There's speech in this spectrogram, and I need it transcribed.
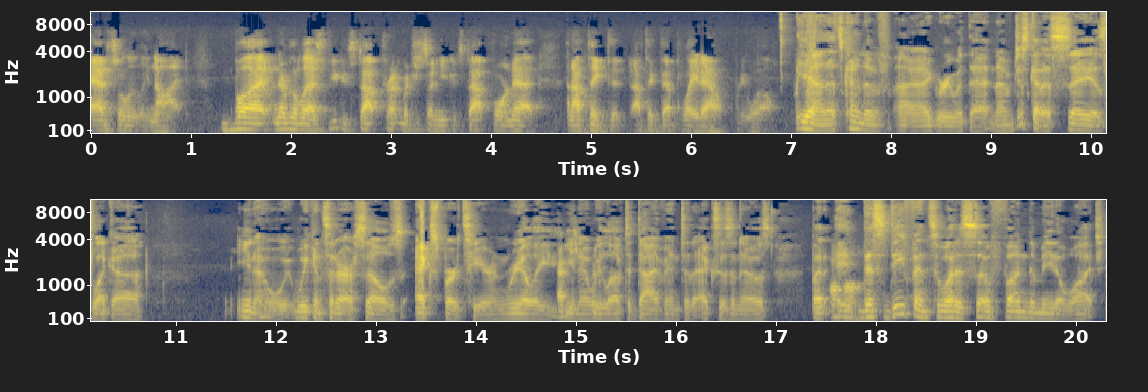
Absolutely not. But nevertheless, if you could stop Trent Richardson, you could stop Fournette, and I think that I think that played out pretty well. Yeah, that's kind of I agree with that, and I've just got to say, as like a, you know, we, we consider ourselves experts here, and really, you know, we love to dive into the X's and O's. But Uh-huh. it, this defense, what is so fun to me to watch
